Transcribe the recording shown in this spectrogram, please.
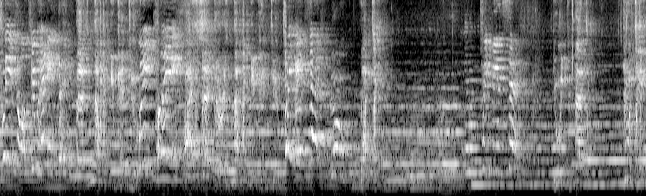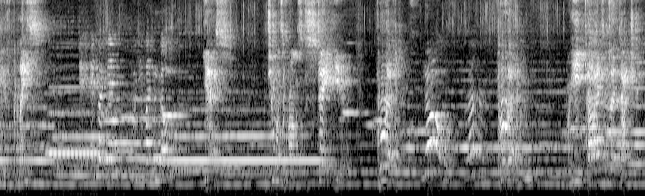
Please, I'll do anything. There's nothing you can do. Wait, please. I said there is nothing you can do. Take me instead. No. What? Take me instead. You would do that? You would take his place? If I did, would you let him go? Forever, No. Never. forever. Where he dies in the dungeon.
